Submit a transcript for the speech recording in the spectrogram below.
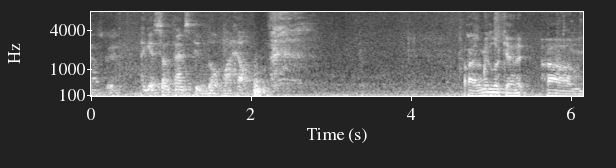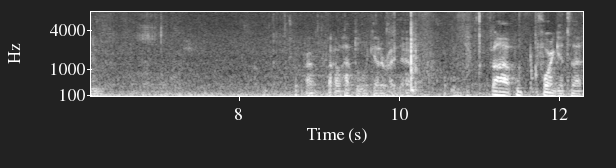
Sounds good. I guess sometimes people don't want help. All right, let me look at it. Um, I don't have to look at it right now. Uh, Before I get to that,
